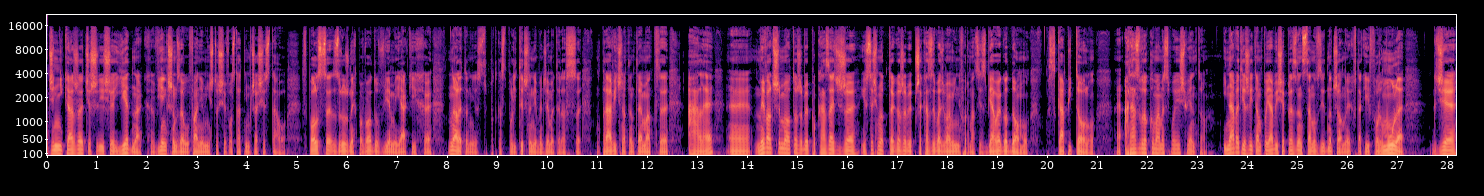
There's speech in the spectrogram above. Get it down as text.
dziennikarze cieszyli się jednak większym zaufaniem niż to się w ostatnim czasie stało. W Polsce z różnych powodów, wiemy jakich, no ale to nie jest podcast polityczny, nie będziemy teraz prawić na ten temat, ale e, my walczymy o to, żeby pokazać, że jesteśmy od tego, żeby przekazywać Wam informacje z Białego Domu, z Kapitolu, e, a raz w roku mamy swoje święto. I nawet jeżeli tam pojawi się prezydent Stanów Zjednoczonych w takiej formule, gdzie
